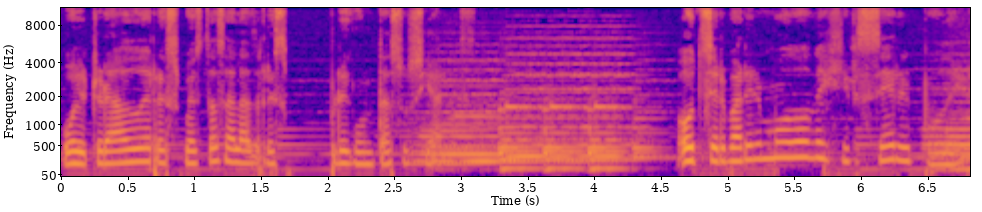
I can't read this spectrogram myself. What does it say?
o el grado de respuestas a las preguntas sociales. Observar el modo de ejercer el poder.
